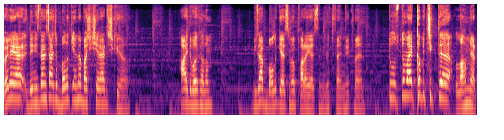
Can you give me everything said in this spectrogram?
Böyle yer denizden sadece balık yerine başka şeyler de çıkıyor. Haydi bakalım. Güzel balık gelsin ve para gelsin lütfen lütfen. Dostum ayakkabı çıktı. Allah'ım ya.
